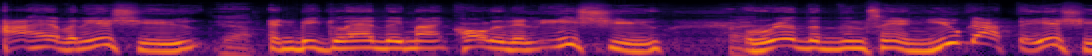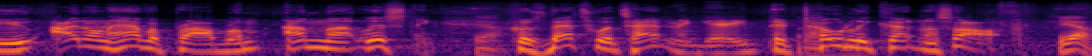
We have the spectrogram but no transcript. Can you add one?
I have an issue, Yeah. and be glad they might call it an issue rather than saying, You got the issue, I don't have a problem, I'm not listening. Yeah. Because that's what's happening, Gabe. They're uh-huh. totally cutting us off. Yeah.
